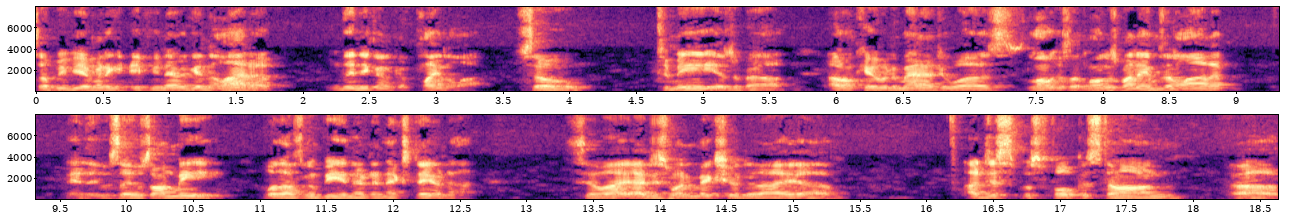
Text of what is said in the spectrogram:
So if you ever if you never get in the lineup, then you're going to complain a lot. So to me, it's about I don't care who the manager was, as long as, as long as my name's in the lineup, and it was it was on me whether I was going to be in there the next day or not. So I, I just wanted to make sure that I uh, I just was focused on uh,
